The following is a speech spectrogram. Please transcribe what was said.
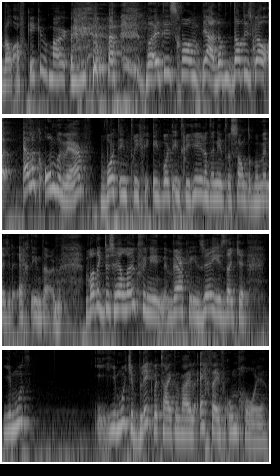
wel afkicken, maar, maar het is gewoon, ja, dat, dat is wel. Elk onderwerp wordt, wordt intrigerend en interessant op het moment dat je er echt induikt. Wat ik dus heel leuk vind in werken in zee, is dat je, je moet. Je moet je blik bij tijd en wijle echt even omgooien.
